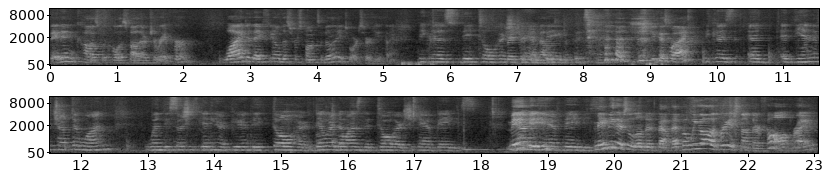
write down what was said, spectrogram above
They didn't cause Pecola's father to rape her. Why do they feel this responsibility towards her, do you think? Because they told her she Raise your hand, have babies. Because why? Because at, at the end of chapter one, when they saw she's getting her period, they told her, they were the ones that told her she can have babies. Maybe, have babies. maybe there's a little bit about that, but we all agree it's not their fault, right?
